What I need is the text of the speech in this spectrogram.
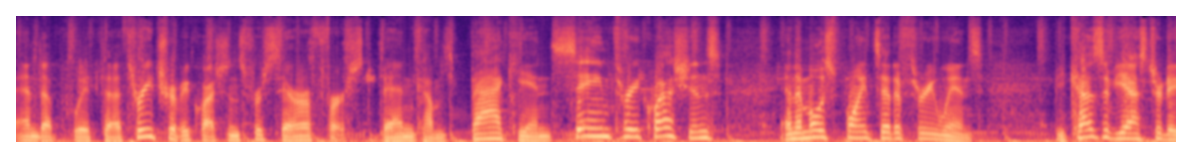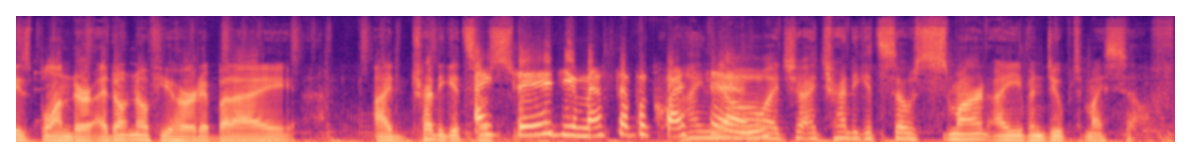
end up with uh, three trivia questions for Sarah first. Ben comes back in, same three questions, and the most points out of three wins. Because of yesterday's blunder, I don't know if you heard it, but I I tried to get so I sm- did. You messed up a question. I know. I, try, I tried to get so smart. I even duped myself.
